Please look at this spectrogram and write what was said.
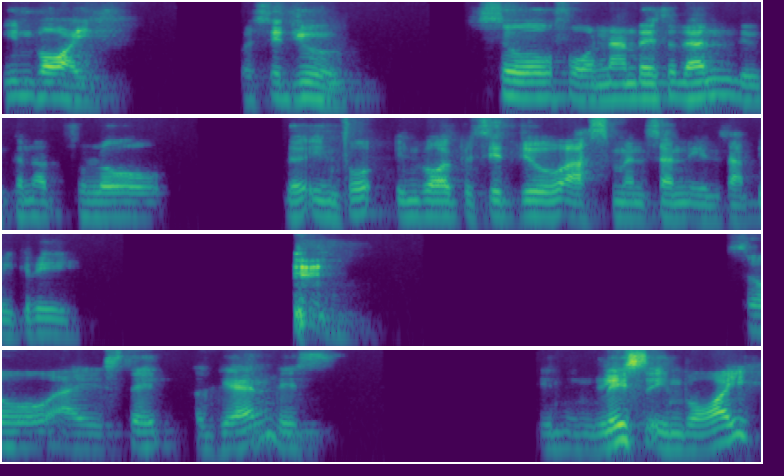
invoice procedure. So for non-resident, you cannot follow the info, invoice procedure as mentioned in some degree. So I state again this in English invoice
